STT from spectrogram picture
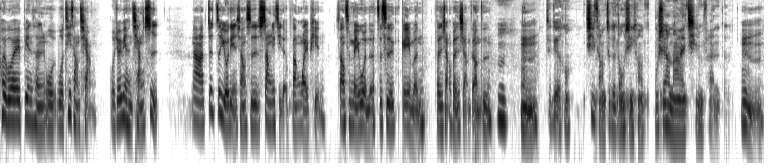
会不会变成我我气场强，我就会变很强势。那这这有点像是上一集的番外篇，上次没问的，这次给你们分享分享这样子。嗯嗯，这个哈气场这个东西哈不是要拿来侵犯的，嗯，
